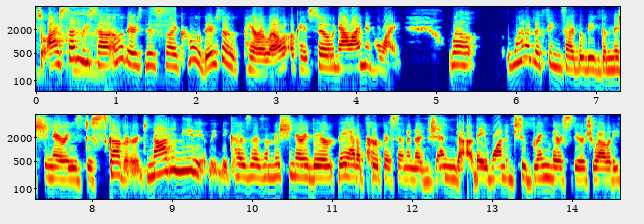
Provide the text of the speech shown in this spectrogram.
So I suddenly ah. saw, oh, there's this like, oh, there's a parallel. Okay, so now I'm in Hawaii. Well, one of the things I believe the missionaries discovered, not immediately, because as a missionary, they they had a purpose and an agenda. They wanted to bring their spirituality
